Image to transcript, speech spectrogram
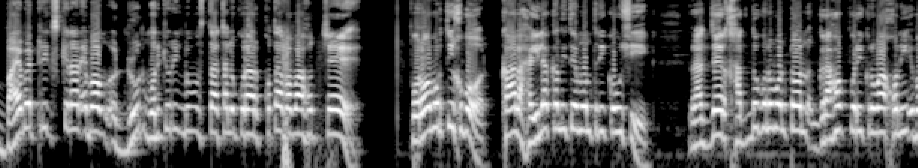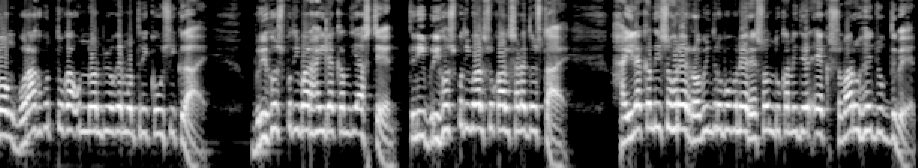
বায়োমেট্রিক স্ক্যানার এবং ড্রোন মনিটরিং ব্যবস্থা চালু করার কথা ভাবা হচ্ছে। পরবর্তী খবর, কাল হাইলাকান্দিতে মন্ত্রী কৌশিক, রাজ্যের খাদ্য গণবন্টন, গ্রাহক পরিক্রমা খনি এবং বরাক উপত্যকা উন্নয়ন বিভাগের মন্ত্রী কৌশিক রায় বৃহস্পতিবার হাইলাকান্দি আসছেন। তিনি বৃহস্পতিবার সকাল সাড়ে দশটায় হাইলাকান্দি শহরের রবীন্দ্র ভবনে রেশন দোকানিদের এক সমারোহে যোগ দেবেন।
